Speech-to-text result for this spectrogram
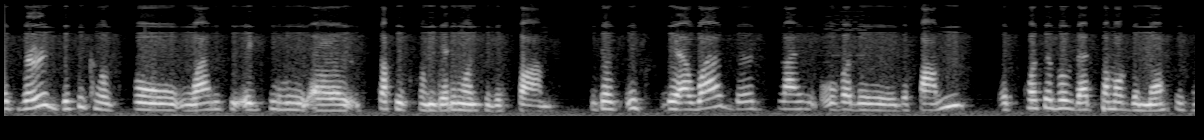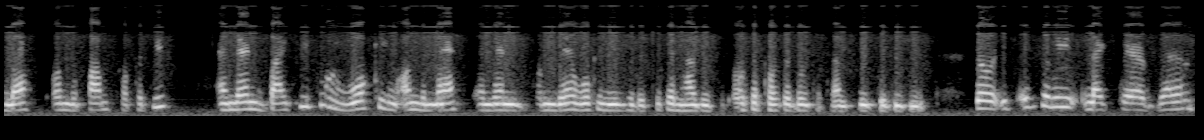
it's very difficult for one to actually uh, stop it from getting onto the farm. Because if there are wild birds flying over the, the farm, it's possible that some of the nest is left on the farm property. And then by people walking on the nest and then from there walking into the chicken house, it's also possible to transmit the disease. So it's actually like uh, Darren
